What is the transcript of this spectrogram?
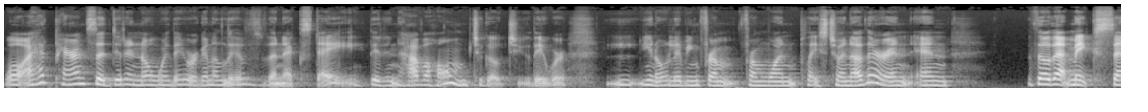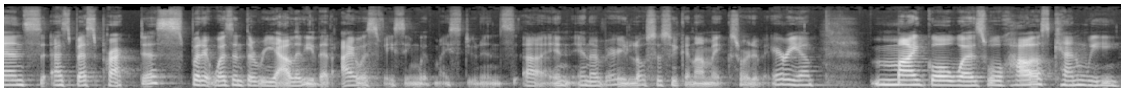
Well, I had parents that didn't know where they were going to live the next day. They didn't have a home to go to. They were you know, living from from one place to another and and though that makes sense as best practice, but it wasn't the reality that I was facing with my students uh, in, in a very low socioeconomic sort of area. My goal was well, how else can we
